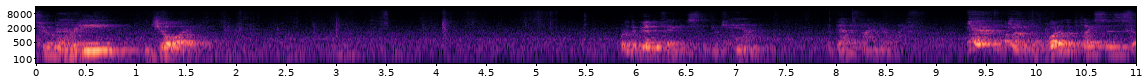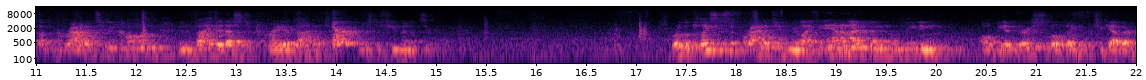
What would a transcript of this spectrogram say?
To rejoy. What are the good things identify in your life? What are the places of gratitude? Colin invited us to pray about it just a few minutes ago. What are the places of gratitude in your life? Anne and I have been reading, albeit very slowly, together,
